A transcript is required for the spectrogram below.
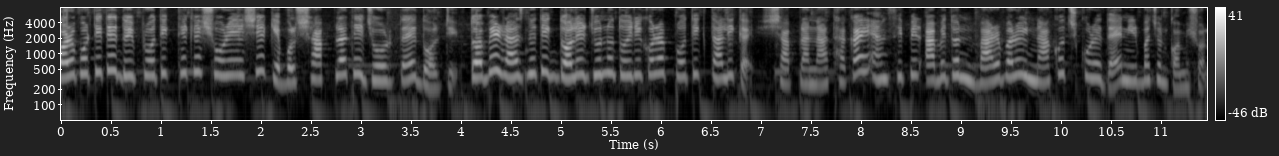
পরবর্তীতে দুই প্রতীক থেকে সরে এসে কেবল শাপলাতে জোর দেয় দলটি। তবে রাজনৈতিক দলের জন্য তৈরি করা প্রতীক তালিকায় শাপলা না থাকায় এনসিপির আবেদন বারবারই নাকচ করে দেয় নির্বাচন কমিশন।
